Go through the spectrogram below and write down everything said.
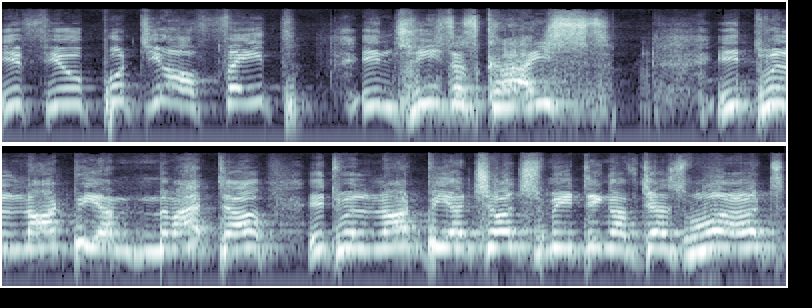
if you put your faith in Jesus Christ, it will not be a matter, it will not be a church meeting of just words.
